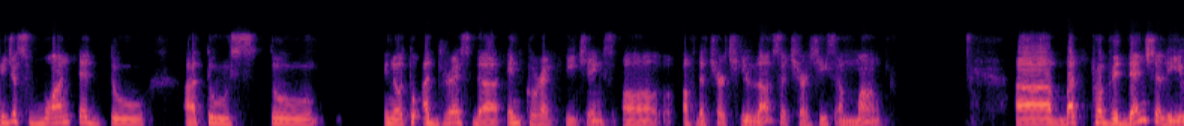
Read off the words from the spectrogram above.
he just wanted to uh, to to you know to address the incorrect teachings of, of the church. He loves the church. He's a monk. Uh, but providentially,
